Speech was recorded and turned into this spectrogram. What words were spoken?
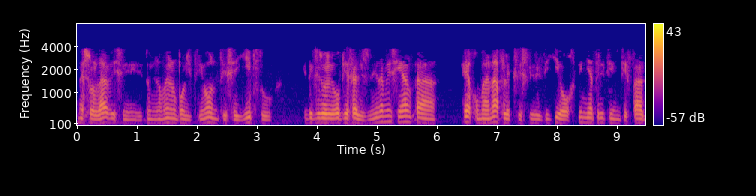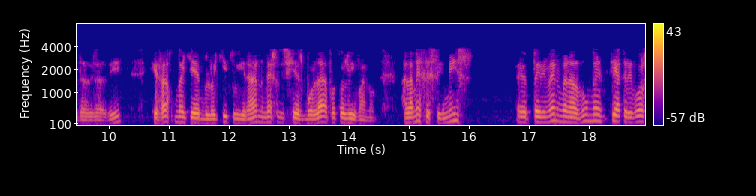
μεσολάβηση των Ηνωμένων Πολιτειών, της Αιγύπτου και δεν ξέρω όποια άλλη δύναμη, ή αν θα έχουμε ανάφλεξη στη Δυτική Όχθη, μια τρίτη νητιφάντα δηλαδή, και θα έχουμε και εμπλοκή του Ιράν μέσω της Χεσμολά από το Λίβανο. Αλλά μέχρι στιγμής ε, περιμένουμε να δούμε τι ακριβώς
